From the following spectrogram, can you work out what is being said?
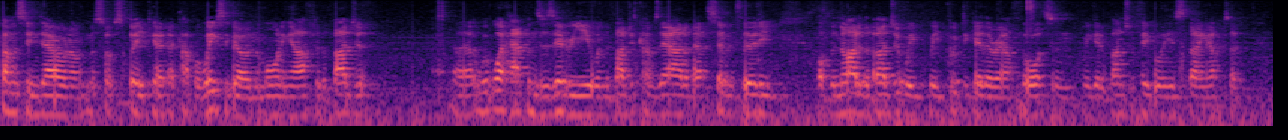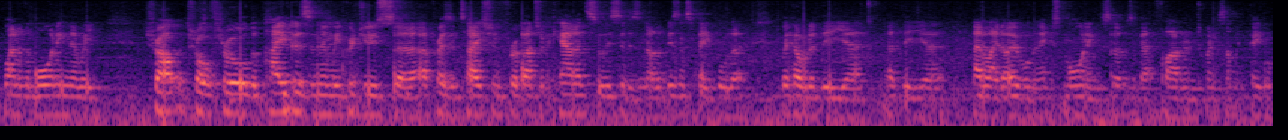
come and see Daryl and myself speak a, a, couple of weeks ago in the morning after the budget. What happens is every year when the budget comes out, about 7.30 of the night of the budget, we, we put together our thoughts and we get a bunch of people here staying up to one in the morning. Then we troll, troll through all the papers and then we produce uh, a presentation for a bunch of accountants, solicitors and other business people that were held at the, uh, at the uh, Adelaide Oval the next morning. So it was about 520 something people.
